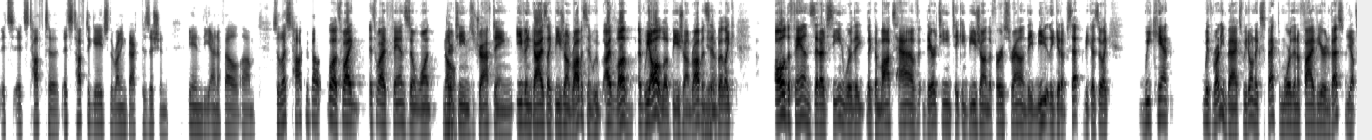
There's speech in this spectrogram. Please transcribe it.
it's it's tough to it's tough to gauge the running back position in the NFL. Um, so let's talk about. Well, it's why it's why fans don't want no. their teams drafting even guys like Bijan Robinson, who I love. We all love Bijan Robinson, yeah. but like all the fans that I've seen where they like the mocks have their team taking Bijan in the first round, they immediately get upset because they're like, we can't with running backs, we don't expect more than a five year investment. Yep.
